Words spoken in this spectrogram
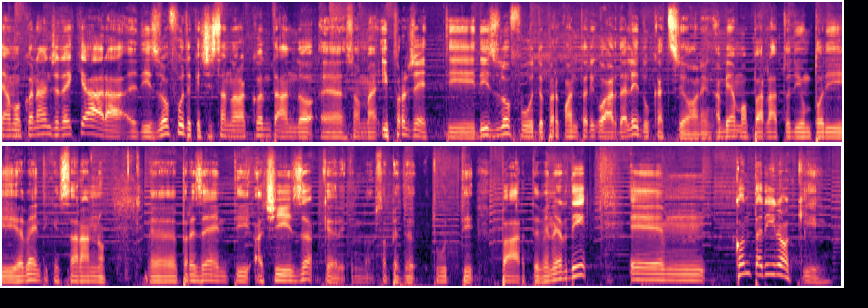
Siamo con Angela e Chiara eh, di Slow Food che ci stanno raccontando eh, insomma, i progetti di Slow Food per quanto riguarda l'educazione. Abbiamo parlato di un po' di eventi che saranno eh, presenti a CIS, che lo sapete tutti, parte venerdì. Ehm, contadino a chi?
